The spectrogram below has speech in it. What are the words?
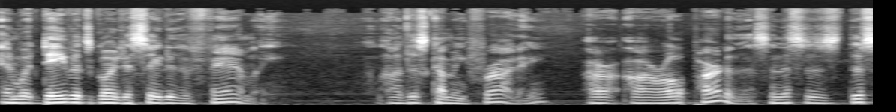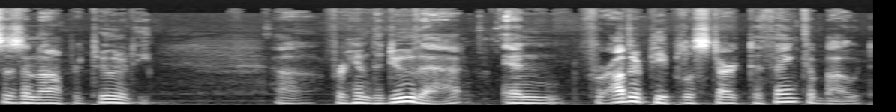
And what David's going to say to the family uh, this coming Friday are, are all part of this. And this is this is an opportunity uh, for him to do that and for other people to start to think about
